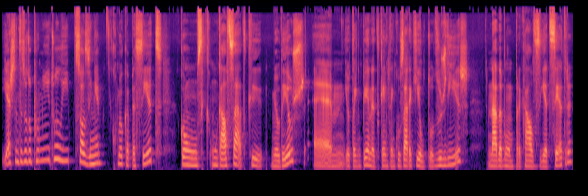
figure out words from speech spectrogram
e às tantas eu dou por mim e estou ali, sozinha, com o meu capacete, com um calçado que, meu Deus, eu tenho pena de quem tem que usar aquilo todos os dias nada bom para calos e etc.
